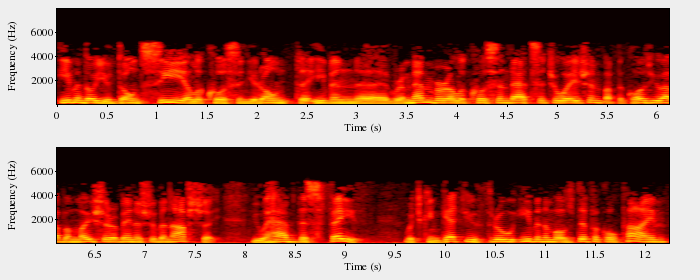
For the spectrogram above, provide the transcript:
Even though you don't see Elokus and you don't uh, even uh, remember Elokus in that situation, but because you have a Moshe Rabbeinu Shubanafshe, you have this faith which can get you through even the most difficult time,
